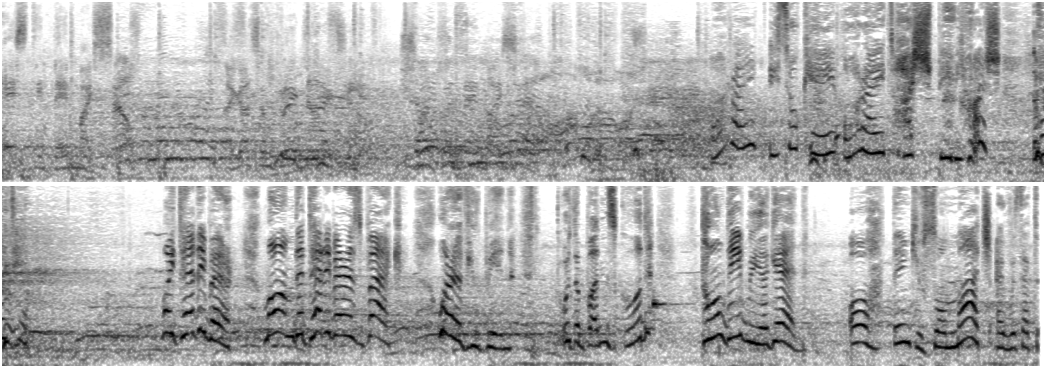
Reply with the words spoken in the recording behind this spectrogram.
tested them myself. I got some great knives here. Sharper than myself. All right, it's okay. All right, hush, baby, hush. Here. My teddy bear! Mom, the teddy bear is back! Where have you been? Were the buns good? Don't leave me again! Oh, thank you so much. I was at the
